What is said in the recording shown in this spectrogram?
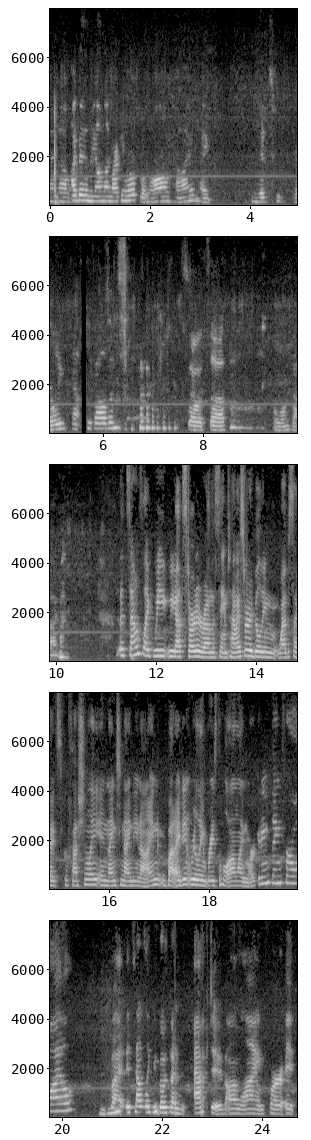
And um, I've been in the online marketing world for a long time, like mid to early 2000s. so it's uh, a long time. It sounds like we, we got started around the same time. I started building websites professionally in 1999, but I didn't really embrace the whole online marketing thing for a while. Mm-hmm. But it sounds like we've both been active online for it's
